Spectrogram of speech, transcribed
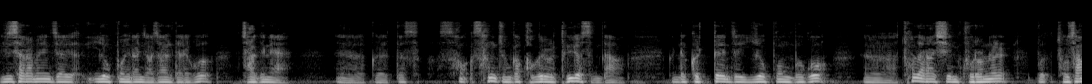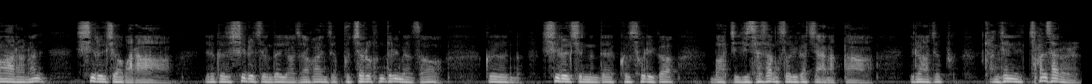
이 사람이 이제 이옥봉이라는 여자를 데리고 자기네 예, 그때 상중과 거기를 들렸습니다. 근데 그때 이제 이옥봉 보고 어, 초나라 시인 구론을 뭐 조상하라는 시를 지어봐라. 이렇게 해서 시를 지는데 여자가 이제 부채를 흔들면서 그 시를 짓는데 그 소리가 마치 이 세상 소리 같지 않았다. 이런 아주 굉장히 찬사를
